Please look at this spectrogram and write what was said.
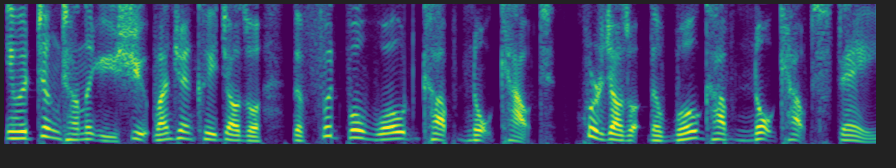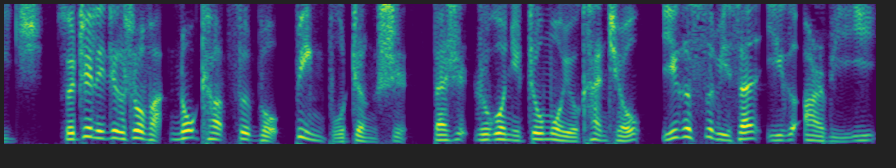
因为正常的语序完全可以叫做 The Football World Cup Knockout，或者叫做 The World Cup Knockout Stage。所以这里这个说法 Knockout Football 并不正式。但是如果你周末有看球，一个四比三，一个二比一，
